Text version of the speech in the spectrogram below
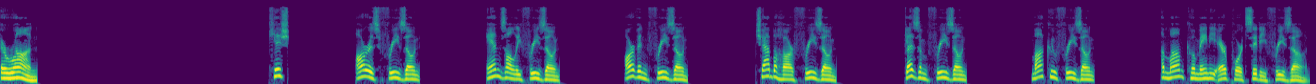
Iran. Kish. Aras Free Zone. Anzali Free Zone Arvand Free Zone Chabahar Free Zone Gezam Free Zone Maku Free Zone Imam Khomeini Airport City Free Zone.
